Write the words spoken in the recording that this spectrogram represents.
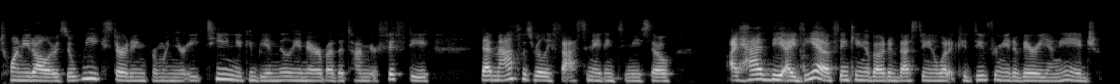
$20 a week starting from when you're 18, you can be a millionaire by the time you're 50. That math was really fascinating to me. So I had the idea of thinking about investing and what it could do for me at a very young age.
